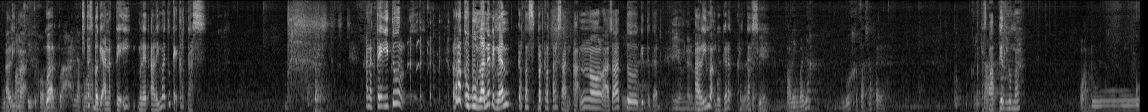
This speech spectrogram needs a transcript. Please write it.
Udah A5. pasti itu Gua banyak kita banget. sebagai anak TI melihat A5 itu kayak kertas. anak TI itu erat hubungannya dengan kertas perkertasan A0, A1 gitu kan. Iya benar. benar. A5 gue kira Nah, kertas tapi ya. Paling banyak gue kertas apa ya? Kertas papir lu mah. Waduh.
